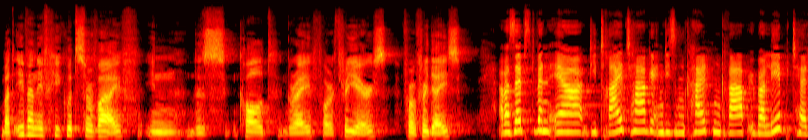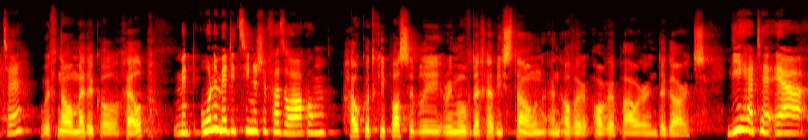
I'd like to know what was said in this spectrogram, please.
But even if he could survive in this cold grave for three years, for three days, Aber selbst wenn er die drei Tage in diesem kalten Grab überlebt hätte, with no medical help, mit, ohne medizinische Versorgung, how could he possibly remove the heavy stone and over, overpower the guards? wie hätte er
